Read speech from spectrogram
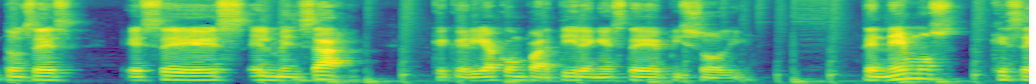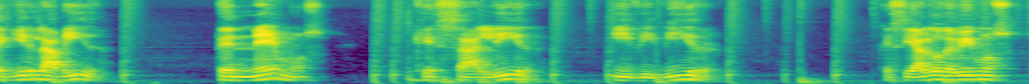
Entonces, ese es el mensaje que quería compartir en este episodio. Tenemos que seguir la vida. Tenemos que salir y vivir que si algo debimos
